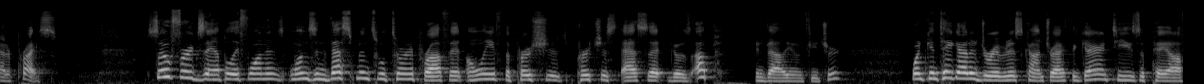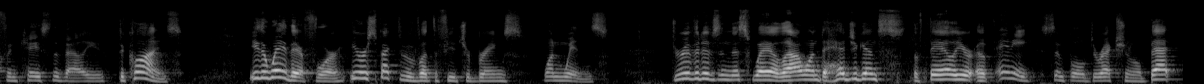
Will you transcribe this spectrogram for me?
at a price. So, for example, if one is, one's investments will turn a profit only if the purchased asset goes up in value in future, one can take out a derivatives contract that guarantees a payoff in case the value declines. Either way, therefore, irrespective of what the future brings, one wins. Derivatives in this way allow one to hedge against the failure of any simple directional bet.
